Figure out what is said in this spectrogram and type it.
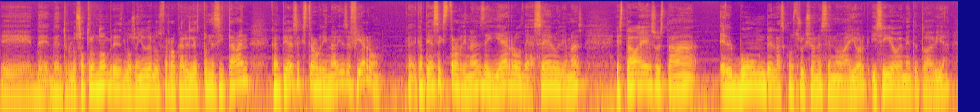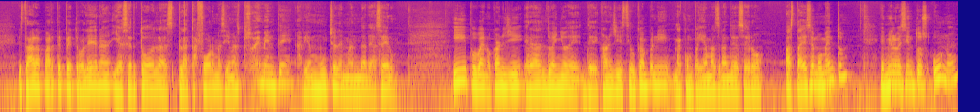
eh, de, de, entre los otros nombres, los dueños de los ferrocarriles, pues necesitaban cantidades extraordinarias de fierro, cantidades extraordinarias de hierro, de acero y demás. Estaba eso, estaba el boom de las construcciones en Nueva York y sigue obviamente todavía. Estaba la parte petrolera y hacer todas las plataformas y demás. Pues obviamente había mucha demanda de acero. Y pues bueno, Carnegie era el dueño de, Carnegie Steel Company, la compañía más grande de acero hasta ese momento. En 1901,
